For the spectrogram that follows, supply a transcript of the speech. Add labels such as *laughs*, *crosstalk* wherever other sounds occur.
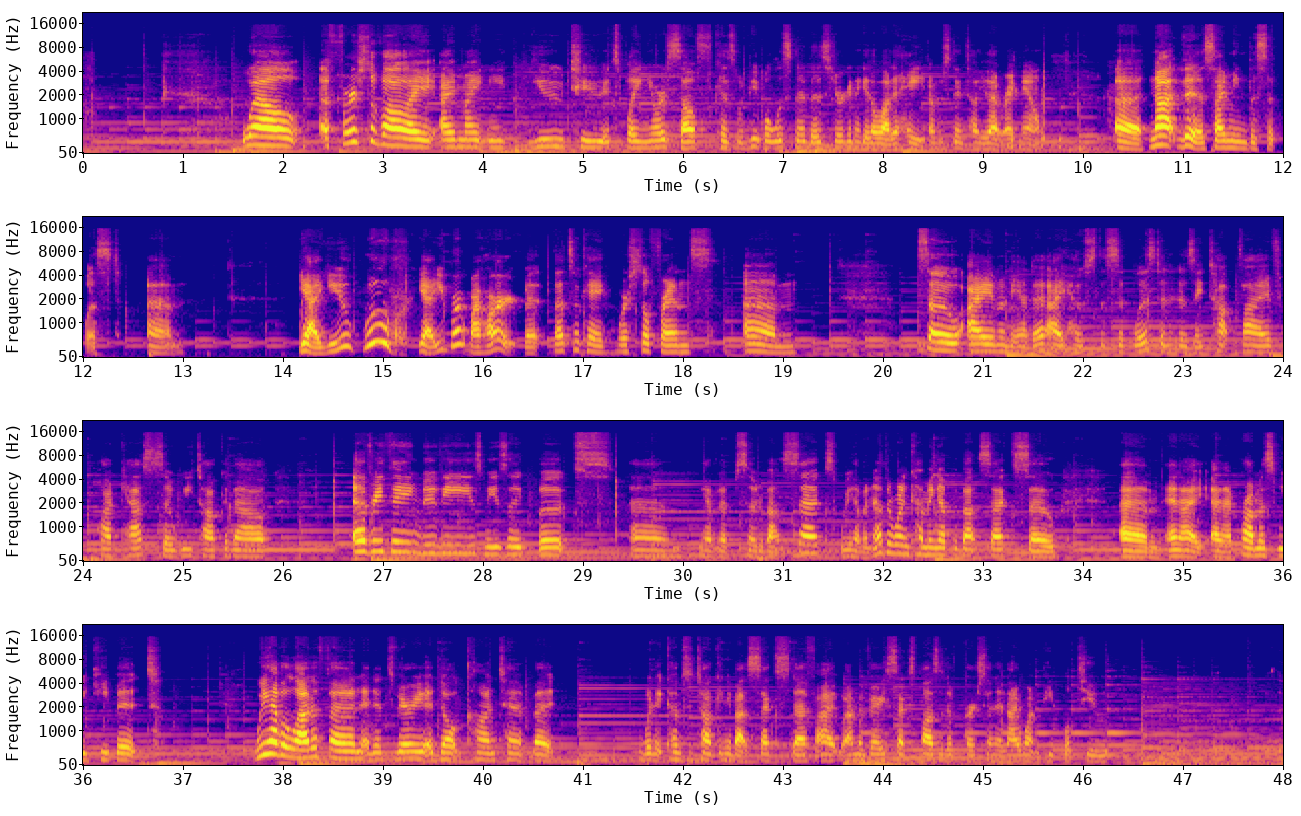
Well, uh, first of all, I, I might need you to explain yourself because when people listen to this, you're going to get a lot of hate. I'm just going to tell you that right now. Uh, not this, I mean the SIP list. Um, yeah, you, woo, yeah, you broke my heart, but that's okay. We're still friends. Um, so I am Amanda. I host the SIP list, and it is a top five podcast. So we talk about everything: movies, music, books. Um, we have an episode about sex. We have another one coming up about sex. So, um, and I and I promise we keep it. We have a lot of fun, and it's very adult content, but when it comes to talking about sex stuff, I, I'm a very sex positive person, and I want people to.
